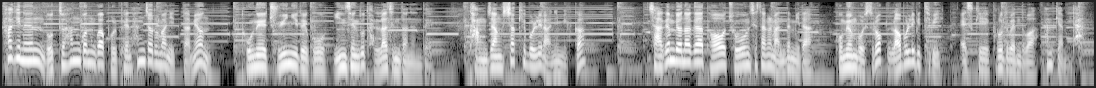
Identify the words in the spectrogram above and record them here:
하기는 노트 한 권과 볼펜 한 자루만 있다면 돈의 주인이 되고 인생도 달라진다는데 당장 시작해볼 일 아닙니까? 작은 변화가 더 좋은 세상을 만듭니다. 보면 볼수록 러블리 비티비 SK 브로드밴드와 함께합니다.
